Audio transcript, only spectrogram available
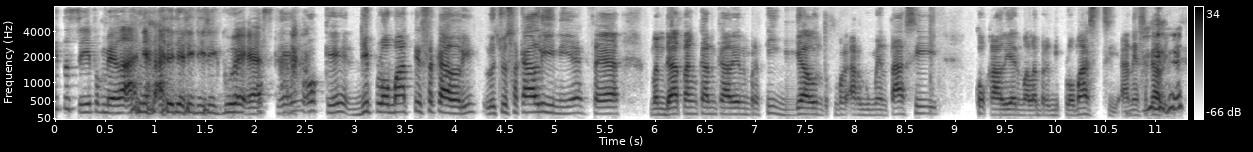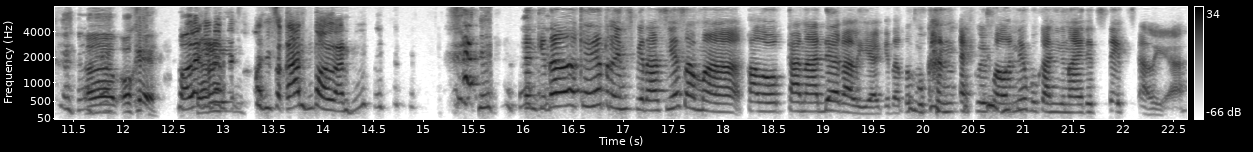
gitu sih pembelaan yang ada dari diri gue ya Oke, oke, diplomatis sekali, lucu sekali ini ya. Saya mendatangkan kalian bertiga untuk berargumentasi, kok kalian malah berdiplomasi, aneh sekali. Eh, oke, Soalnya kita Sekarang- masih sekantolan. Dan kita kayaknya terinspirasinya sama kalau Kanada kali ya. Kita tuh bukan ekuivalennya bukan United States kali ya.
